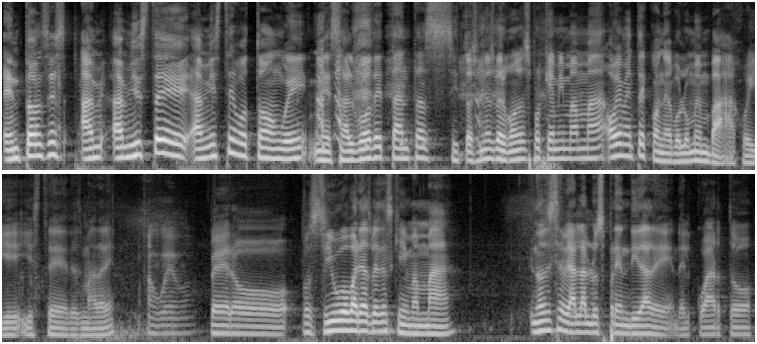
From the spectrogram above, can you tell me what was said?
Entonces, a, mí- a mí este, a mí este botón, güey, me salvó de tantas situaciones vergonzosas porque mi mamá, obviamente con el volumen bajo y, y este desmadre, A huevo. pero pues sí hubo varias veces que mi mamá, no sé si se veía la luz prendida de- del cuarto,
